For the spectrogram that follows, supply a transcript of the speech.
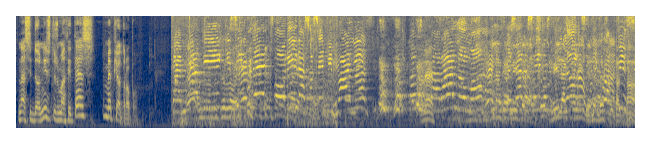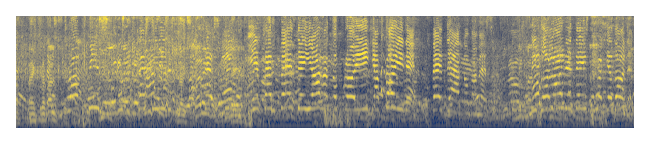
να συντονίσει τους μαθητές με ποιο τρόπο. Καμιά διοίκηση δεν μπορεί να σας επιβάλλει. Το Ναι. παράνομο εσένα σε είδος τηλεόραση την τροπή σου. Τροπή σου. Ήρθε πέντε η ώρα το πρωί, γι' αυτό είναι πέντε άτομα μέσα. Νικολώνετε είστε Μακεδόνες.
